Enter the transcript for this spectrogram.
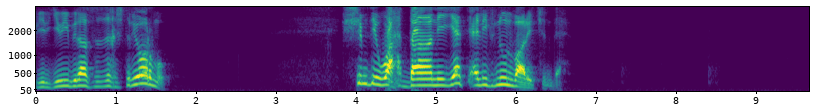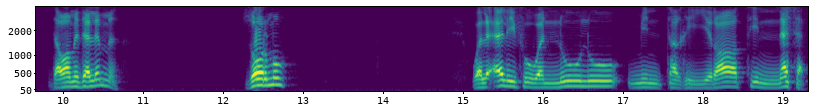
Bir gibi biraz sıkıştırıyor mu? Şimdi vahdaniyet elif nun var içinde. Devam edelim mi? Zor mu? Ve nunu min tagiratin nesep.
